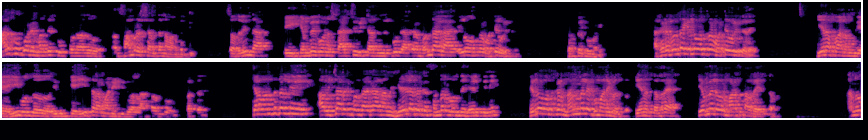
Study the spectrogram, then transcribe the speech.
ನಾಲ್ಕು ಗೋಡೆ ಮಧ್ಯೆ ಕೂತ್ಕೊಳ್ಳೋದು ಸಾಮರಸ್ಯ ಅಂತ ನಾವು ಅನ್ಕೋತೀವಿ. ಸೊ ಅದರಿಂದ ಈ ಕೆಂಪೇಗೌಡ ಸ್ಟ್ಯಾಚ್ಯೂ ವಿಚಾರದಿಂದ ಇರ್ಬೋದು, ಆ ಕಡೆ ಬಂದಾಗ ಎಲ್ಲೋ ಒಂದ್ ಕಡೆ ಹೊಟ್ಟೆ ಉರಿತದೆ. ತಪ್ಪು ಮಾಡಿ ಆ ಕಡೆ ಬಂದಾಗ ಎಲ್ಲೋ ಒಂದ್ ಕಡೆ ಹೊಟ್ಟೆ ಉರಿತದೆ. ಏನಪ್ಪಾ ನಮ್ಗೆ ಈ ಒಂದು ಇದಕ್ಕೆ ಈ ತರ ಮಾಡಿಟ್ಟಿದ್ವಲ್ಲ ಅಂತ ಒಂದು ಬರ್ತದೆ. ಕೆಲವು ಹಂತದಲ್ಲಿ ಆ ವಿಚಾರಕ್ಕೆ ಬಂದಾಗ ನಾನು ಹೇಳಲೇಬೇಕಾದ ಸಂದರ್ಭ ಒಂದು ಹೇಳ್ತೀನಿ. ಎಲ್ಲೋ ಒಂದ್ ಕಡೆ ನನ್ನ ಮೇಲೆ ಗುಮಾನಿ ಬಂತು. ಏನಂತಂದ್ರೆ ಎಂ ಎಲ್ ಅವ್ರು ಮಾಡ್ತಾವ್ರೆ ಅಂತ. ನಾನು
